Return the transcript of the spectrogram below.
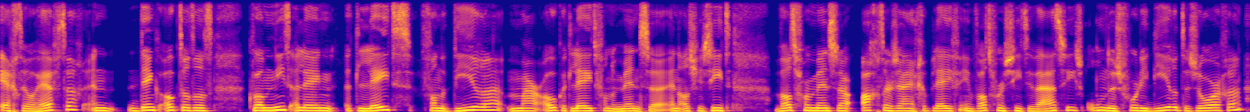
echt heel heftig. En denk ook dat het kwam niet alleen het leed van de dieren, maar ook het leed van de mensen. En als je ziet wat voor mensen daarachter zijn gebleven in wat voor situaties, om dus voor die dieren te zorgen,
